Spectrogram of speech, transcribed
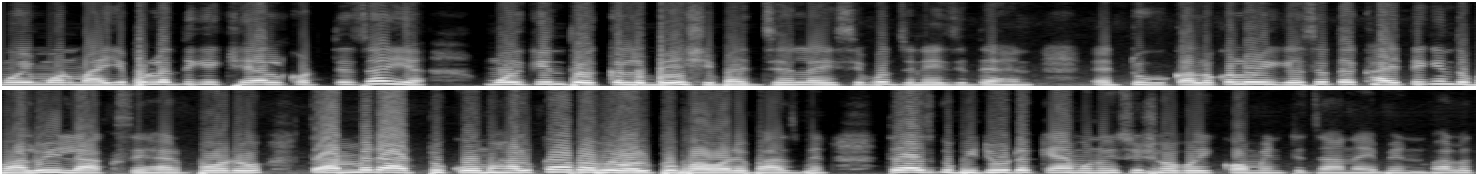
মই মোর মাইয়ে পোলার দিকে খেয়াল করতে যাই, মই কিন্তু একালে বেশি বাজ্যে লাইছি বুঝছেন, এই যে দেখেন, একটু কালো কালো হয়ে গেছে তাই খাইতে কিন্তু ভালোই লাগছে। হ্যাঁ পরেও তো আমরা একটু কম হালকাভাবে অল্প পাওয়ারে ভাজবেন। তো আজকে ভিডিওটা কেমন হয়েছে সবাই কমেন্টে জানাইবেন। ভালো থাক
